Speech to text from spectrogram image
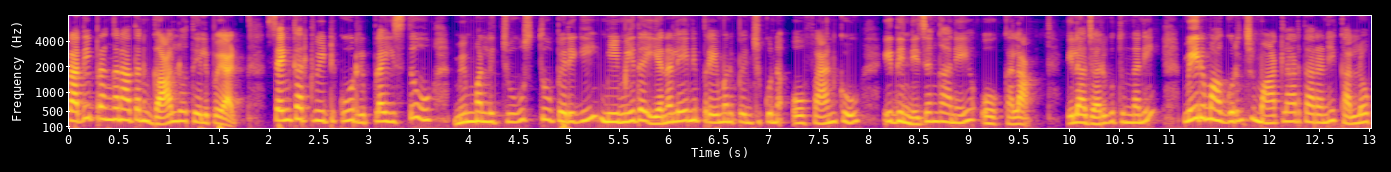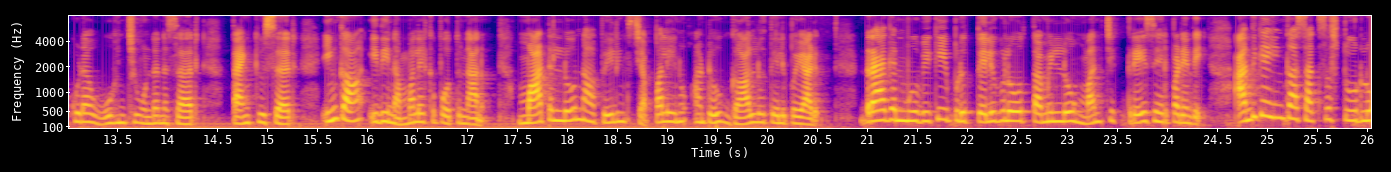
ప్రదీప్ రంగనాథన్ గాల్లో తేలిపోయాడు. శంకర్ ట్వీట్కు రిప్లై ఇస్తూ మిమ్మల్ని చూస్తూ పెరిగి మీ మీద ఎనలేని ప్రేమను పెంచుకున్న ఓ ఫ్యాన్కు ఇది నిజంగానే ఓ కళ ఇలా జరుగుతుందని మీరు మా గురించి మాట్లాడతారని కల్లో కూడా ఊహించి ఉండను సార్. థ్యాంక్ యూ సార్. ఇంకా ఇది నమ్మలేకపోతున్నాను. మాటల్లో నా ఫీలింగ్స్ చెప్పలేను అంటూ గాల్లో తేలిపోయాడు. డ్రాగన్ మూవీకి ఇప్పుడు తెలుగులో తమిళ్ళో మంచి క్రేజ్ ఏర్పడింది. అందుకే ఇంకా సక్సెస్ టూర్లు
